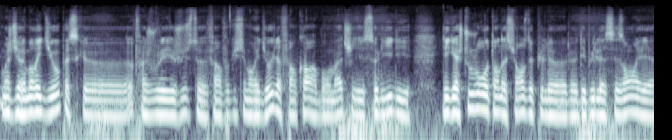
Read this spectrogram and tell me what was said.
moi je dirais Moridio parce que, enfin, je voulais juste euh, faire un focus sur Moridio. Il a fait encore un bon match, il est solide, il dégage toujours autant d'assurance depuis le, le début de la saison et,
